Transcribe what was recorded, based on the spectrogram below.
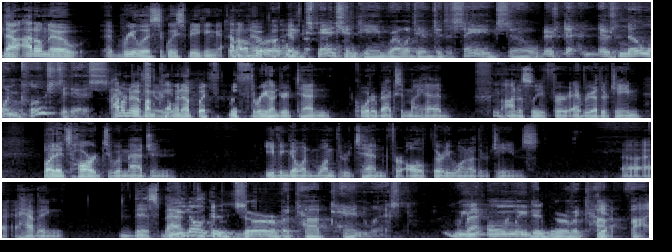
now I don't know. Realistically speaking, I don't know. They're If, also an expansion team relative to the Saints, so there's there's no one close to this. I don't know if I'm coming up with with 310 quarterbacks in my head, honestly, for every other team. But it's hard to imagine even going one through 10 for all 31 other teams uh, having this bad. We don't looking- deserve a top ten list. We Right. only deserve a top Yeah. five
